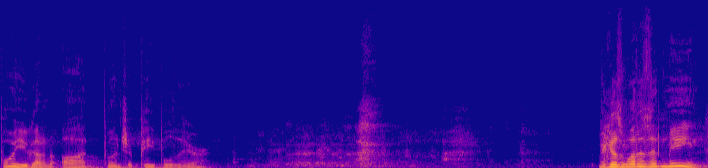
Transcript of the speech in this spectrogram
Boy, you got an odd bunch of people there. because what does it mean?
